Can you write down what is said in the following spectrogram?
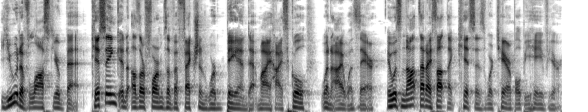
You would have lost your bet. Kissing and other forms of affection were banned at my high school when I was there. It was not that I thought that kisses were terrible behavior,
